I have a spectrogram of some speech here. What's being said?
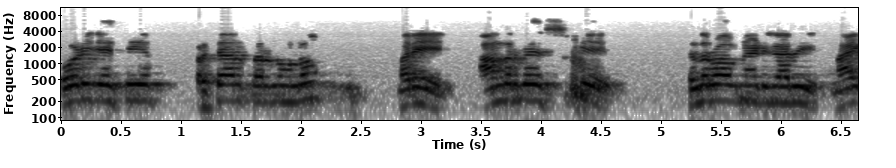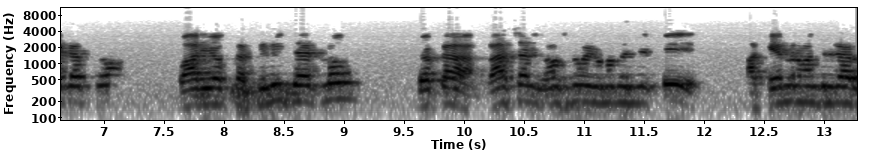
పోటీ చేసి ప్రచార తరుణంలో మరి ఆంధ్రప్రదేశ్కి చంద్రబాబు నాయుడు గారి నాయకత్వం వారి యొక్క తెలివితేటలో యొక్క రాష్ట్రానికి అవసరమై ఉన్నదని చెప్పి ఆ కేంద్ర మంత్రి గారు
